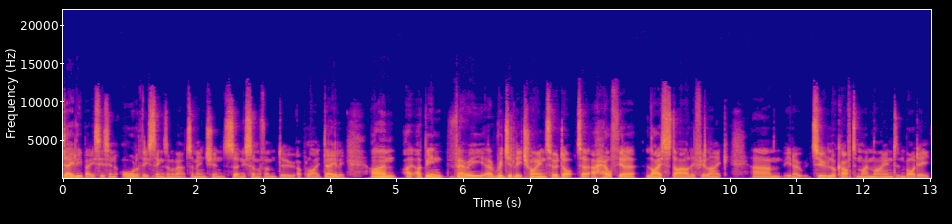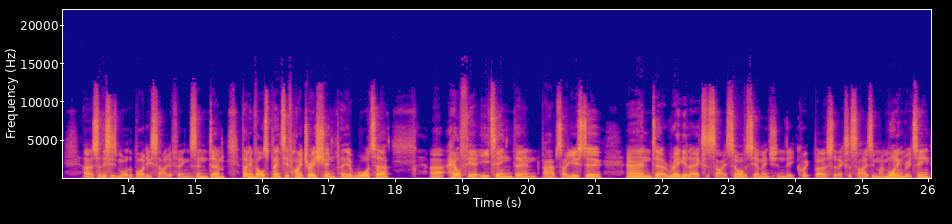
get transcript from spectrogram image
daily basis, in all of these things I'm about to mention, certainly some of them do apply daily. Um, I, have been very uh, rigidly trying to adopt a, a, healthier lifestyle, if you like, um, you know, to look after my mind and body. Uh, so this is more the body side of things, and um, that involves plenty of hydration, plenty of water uh, healthier eating than perhaps I used to, and uh, regular exercise. So obviously, I mentioned the quick burst of exercise in my morning routine,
